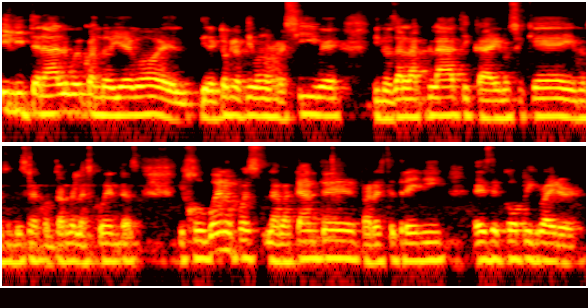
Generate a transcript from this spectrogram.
y literal, güey, cuando llego, el director creativo nos recibe y nos da la plática y no sé qué, y nos empiezan a contar de las cuentas. Dijo, bueno, pues la vacante para este trainee es de copywriter.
